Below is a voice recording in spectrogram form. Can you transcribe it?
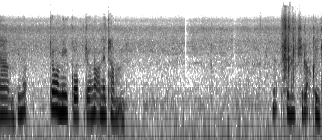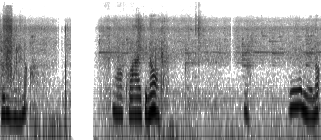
น้ำพี่น้องเจ้ามีกบเจ้าเนาะในถ้ำสนุกชิลาะขึ้นเทิงหมดเลยเนาะงอควายพี่น้องเล่นอยู่เนาะ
